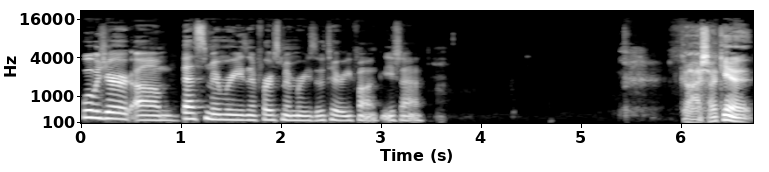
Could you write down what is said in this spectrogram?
what was your um, best memories and first memories of Terry Funk, Eshaun? Gosh, I can't.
